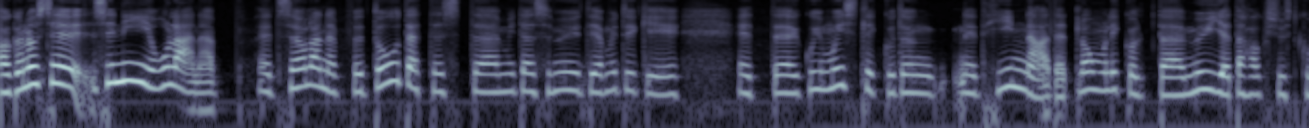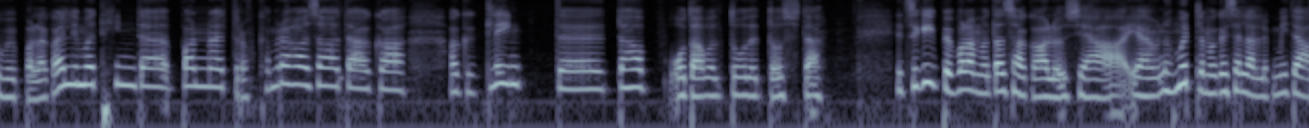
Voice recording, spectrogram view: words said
aga noh, see, see nii oleneb et see oleneb toodetest, äh, mida sa müüd ja muidugi, et äh, kui mõistlikud on need hinnad, et loomulikult äh, müüja tahaks justkui võib-olla kallimat hinda panna, et rohkem raha saada, aga, aga klient tahab odavalt toodet osta et see kõik peab olema tasakaalus ja, ja noh, mõtlema ka sellele, mida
